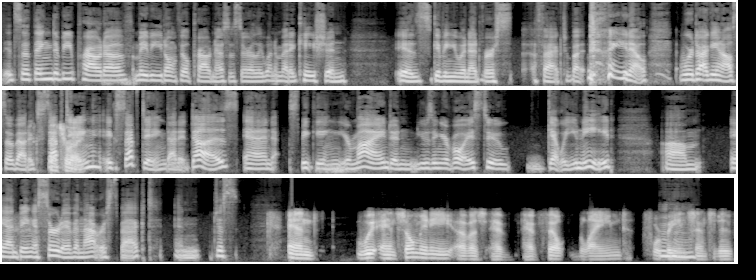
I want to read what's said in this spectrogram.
it's a thing to be proud of. Maybe you don't feel proud necessarily when a medication is giving you an adverse effect, but you know, we're talking also about That's right. accepting accepting that it does and speaking your mind and using your voice to get what you need um, and being assertive in that respect and just And we and so many of us have have felt blamed for being Mhm. sensitive,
